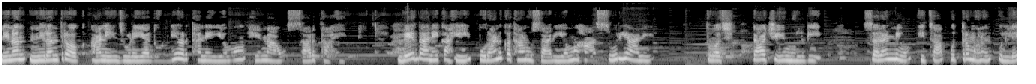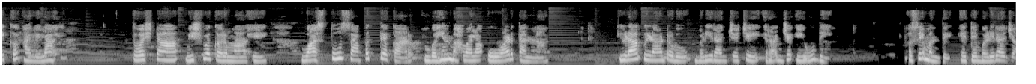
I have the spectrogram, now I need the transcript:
निरं निरंतरक आणि जुडे या दोन्ही अर्थाने यम हे नाव सार्थ आहे. वेद आणि काही पुराण कथानुसार यम हा सूर्य आणि त्वचाची मुलगी सरण्यू हिचा पुत्र म्हणून उल्लेख आलेला आहे. त्वष्टा विश्वकर्मा हे वास्तू सापत्यकार बहीण भावाला ओवाळताना इडा पिडा टडो बळीराज्याचे राज्य येऊ दे असे म्हणते. येथे बळीराजा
